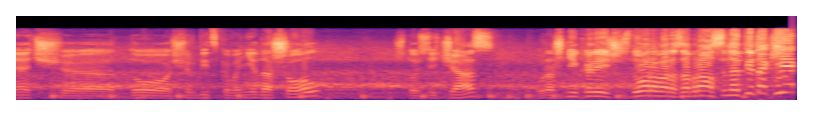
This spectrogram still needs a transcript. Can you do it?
Мяч э, до Щербицкого не дошел. Что сейчас? Ураш Николич здорово разобрался на пятаке.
